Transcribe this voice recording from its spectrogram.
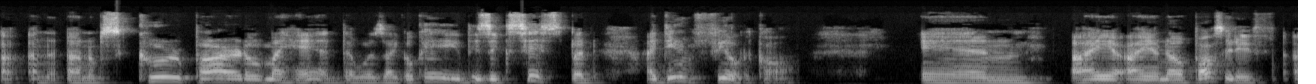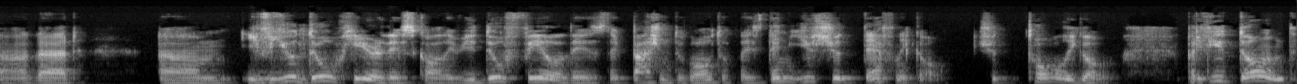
an, an obscure part of my head that was like, okay, this exists, but I didn't feel the call. And I I am now positive uh, that um, if you do hear this call, if you do feel this like passion to go to a place, then you should definitely go. You should totally go. But if you don't,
